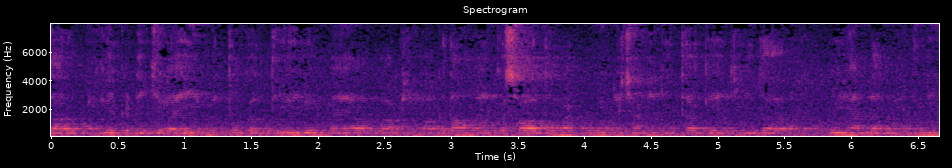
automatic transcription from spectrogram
ਦਾਰੂ ਪੀ ਕੇ ਗੱਡੀ ਚਲਾਈ, ਮੇਰੇ ਤੋਂ ਗਲਤੀ ਹੋਈ ਹੈ, ਮੈਂ ਮਾਫੀ ਮੰਗਦਾ ਹਾਂ ਇੱਕ ਸਾਲ ਤੋਂ ਮੈਂ ਕੋਈ ਨਸ਼ਾ ਨਹੀਂ ਕੀਤਾ ਕਿ ਚੀਜ਼ ਦਾ, ਕੋਈ ਆਂਡਾ ਮੀਟ ਨਹੀਂ,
